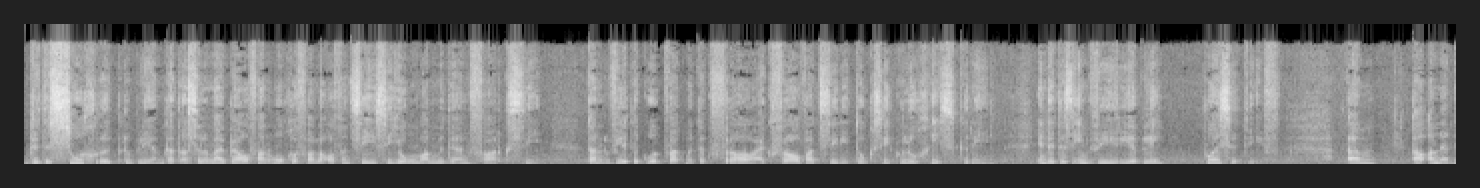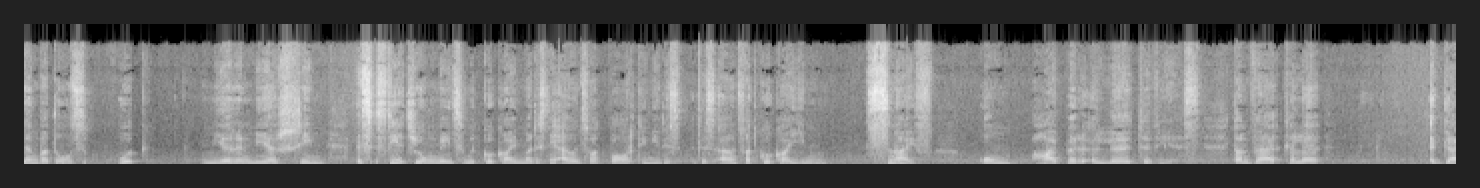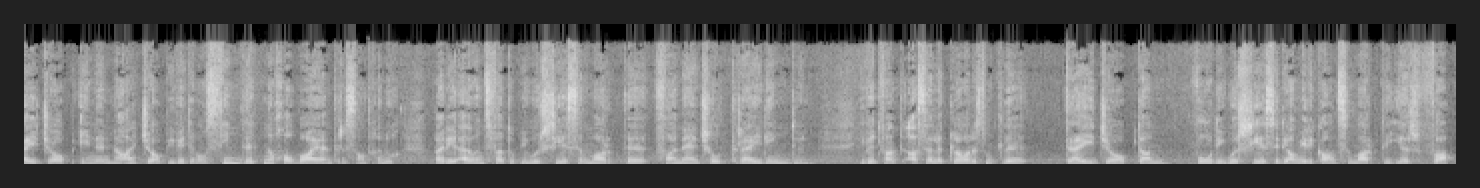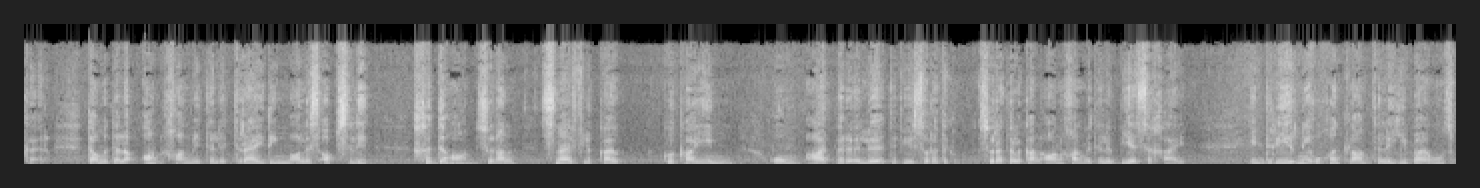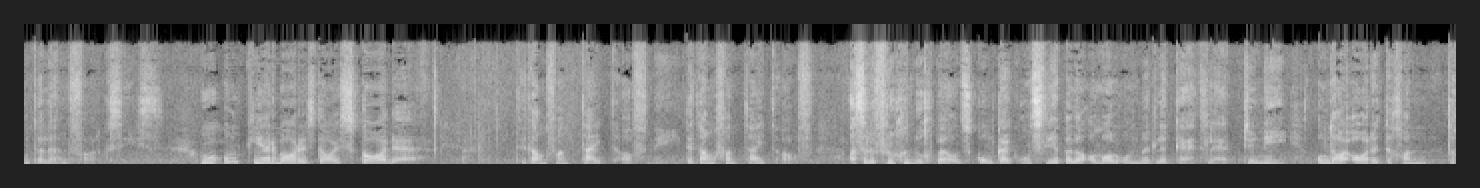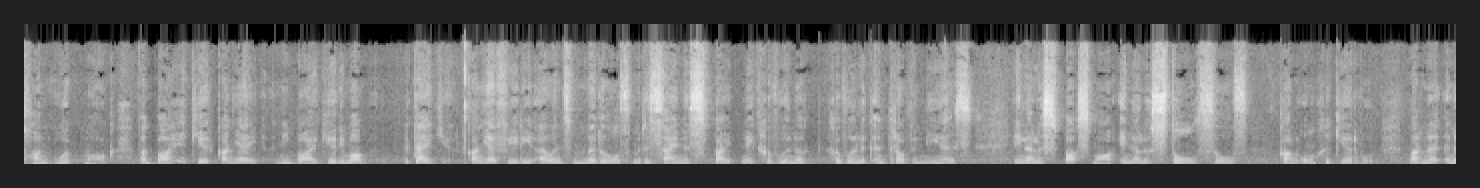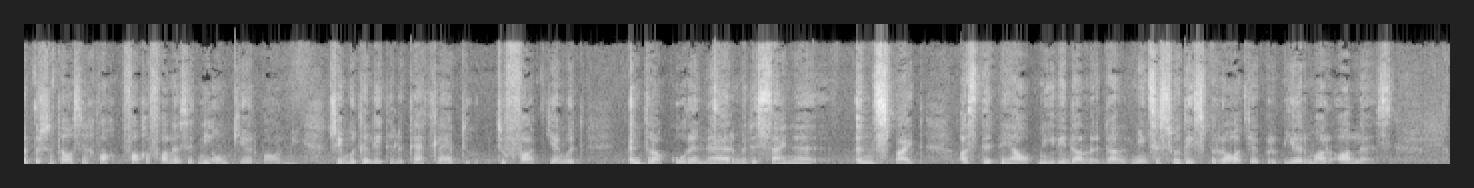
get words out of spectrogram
dit is so groot probleem dat as hulle my bel van ongevalle af en sê hier's 'n jong man met 'n infarksie, dan weet ek ook wat moet ek vra? Ek vra wat sê die toksikologie skreen? En dit is invariably positief. Um 'n ander ding wat ons ook meer en meer sien is steeds jong mense met kokain, maar dis nie ouens wat party nie. Dis dis ouens wat kokain snyf om hyper alert te wees. Dan werk hulle 'n day job en 'n night job. Jy weet en ons sien dit nogal baie interessant genoeg by die ouens wat op die oorseese markte financial trading doen. Jy weet want as hulle klaar is met hulle day job, dan word die oorseese die Amerikaanse markte eers wakker. Dan moet hulle aangaan met hulle trading, maar hulle is absoluut gedaan. So dan snyf hulle kokain om hyper alert te wees sodat ek sodat hulle kan aangaan met hulle besigheid. En 3 uur in die oggend land hulle hier by ons met hulle infarksies. Hoe omkeerbaar is daai skade? Dit hang van tyd af nie. Dit hang van tyd af. As hulle vroeg genoeg by ons kom, kyk ons sleep hulle almal onmiddellik cath lab toe nie om daai are te gaan te gaan oopmaak. Want baie keer kan jy nie baie keer nie, maar baie keer kan jy vir die ouens middels medisyne spuit net gewoonlik gewoonlik intraveneus en hulle spasma en hulle stolsels kan omgekeer word. Maar in 'n in 'n persentasie van, van gevalle is dit nie omkeerbaar nie. So jy moet letterlik cath lab toe toe vat. Jy moet intrakoronêr medisyne inspuit. As dit nie help nie, weet dan dan mense so desperaat, jy probeer maar alles.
